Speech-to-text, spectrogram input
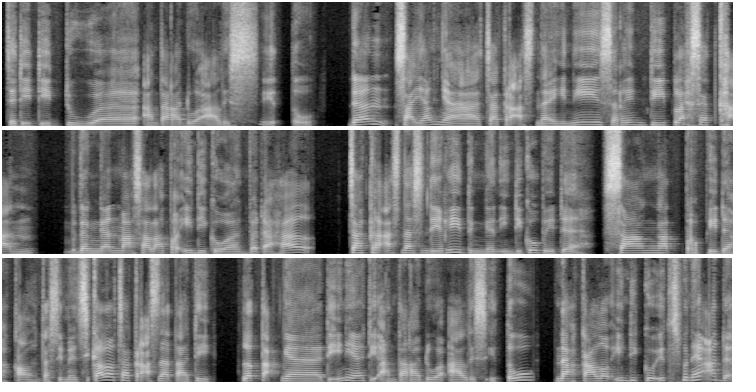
Jadi di dua antara dua alis itu. Dan sayangnya cakra asna ini sering diplesetkan dengan masalah perindigoan. Padahal cakra asna sendiri dengan indigo beda. Sangat berbeda kauntas dimensi. Kalau cakra asna tadi letaknya di ini ya, di antara dua alis itu. Nah, kalau indigo itu sebenarnya ada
